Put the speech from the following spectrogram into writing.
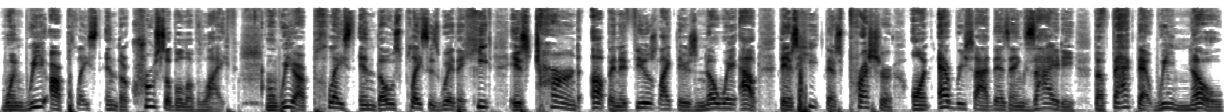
when we are placed in the crucible of life, when we are placed in those places where the heat is turned up and it feels like there's no way out, there's heat, there's pressure on every side, there's anxiety. The fact that we know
